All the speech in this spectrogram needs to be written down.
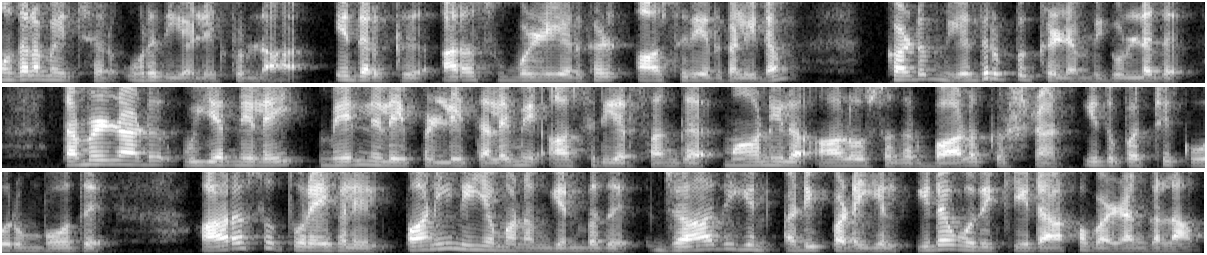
முதலமைச்சர் உறுதியளித்துள்ளார். இதற்கு அரசு ஊழியர்கள் ஆசிரியர்களிடம் கடும் எதிர்ப்பு கிளம்பியுள்ளது. தமிழ்நாடு உயர்நிலை மேல்நிலைப்பள்ளி தலைமை ஆசிரியர் சங்க மாநில ஆலோசகர் பாலகிருஷ்ணன் இது பற்றி கூறும்போது அரசு துறைகளில் பணி நியமனம் என்பது ஜாதியின் அடிப்படையில் இடஒதுக்கீடாக வழங்கலாம்.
